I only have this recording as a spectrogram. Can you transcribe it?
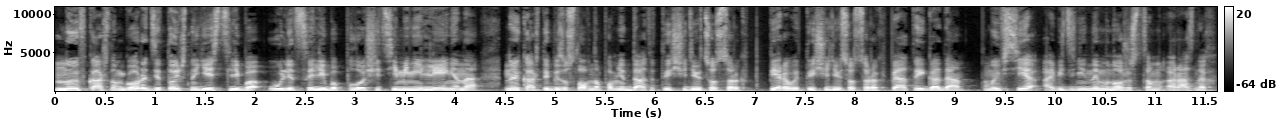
Ну и в каждом городе точно есть либо улицы, либо площадь имени Ленина. Ну и каждый, безусловно, помнит даты 1941-1945 года. Мы все объединены множеством разных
